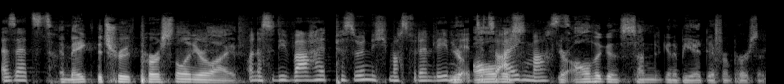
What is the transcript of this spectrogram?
ersetzt. and make the truth personal in your life Und dass du die Wahrheit persönlich machst für dein Leben, you're dir zu eigen machst. you're all of a sudden going to be a different person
